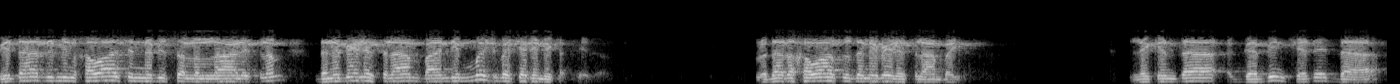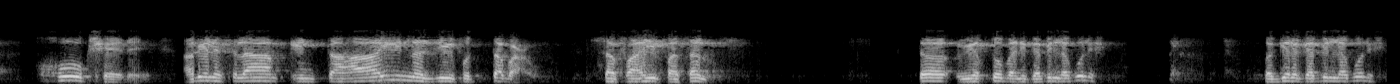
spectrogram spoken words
بدار من خواص النبي صلی الله علیه وسلم د نبی اسلام باندې مش بچری نه کړی نو دا د خواصو د نبی اسلام بای لیکن دا غبین چې ده د خوک شه ده نبی اسلام انتهایی نظیف التبع صفائی پسند ته ویختو باندې غبین لګول شي په ګیره غبین لګول شي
